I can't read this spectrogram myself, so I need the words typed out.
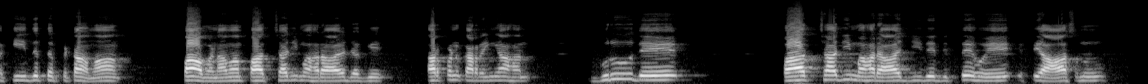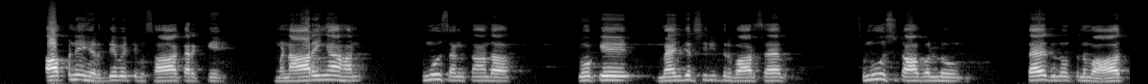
ਅਕੀਦਤ ਪਟਾਵਾਂ, ਭਾਵਨਾਵਾਂ ਪਾਤਸ਼ਾਹ ਜੀ ਮਹਾਰਾਜ ਅੱਗੇ ਅਰਪਣ ਕਰ ਰਹੀਆਂ ਹਨ। ਗੁਰੂ ਦੇ ਪਾਤਸ਼ਾਹ ਜੀ ਮਹਾਰਾਜ ਜੀ ਦੇ ਦਿੱਤੇ ਹੋਏ ਇਤਿਹਾਸ ਨੂੰ ਆਪਣੇ ਹਿਰਦੇ ਵਿੱਚ ਵਸਾ ਕਰਕੇ ਮਨਾ ਰਹੀਆਂ ਹਨ ਸਮੂਹ ਸੰਗਤਾਂ ਦਾ, ਕਿਉਂਕਿ ਮੈਨੇਜਰ ਸ੍ਰੀ ਦਰਬਾਰ ਸਾਹਿਬ ਸਮੂਹ ਸਟਾਫ ਵੱਲੋਂ ਤਹਿ ਦਿਲੋਂ ਧੰਨਵਾਦ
